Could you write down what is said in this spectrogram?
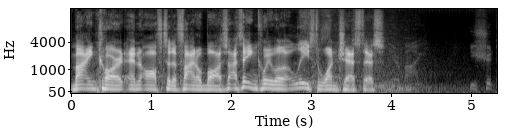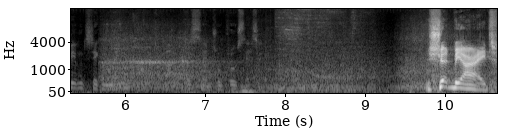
minecart and off to the final boss. I think we will at least one chest this. Should be all right.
